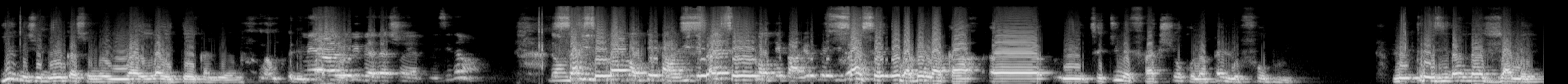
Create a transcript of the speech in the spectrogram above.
Il a été candidat. Mais alors, lui, il a choisi le président. Donc, ça, c'est pas porté par lui, c'est porté par le président. Ça, c'est euh, c'est une infraction qu'on appelle le faux bruit. Le président n'a jamais,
